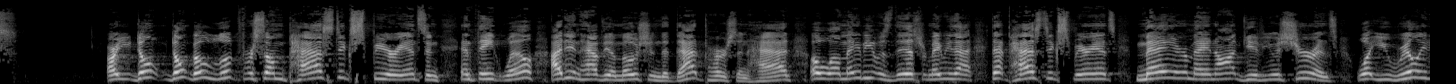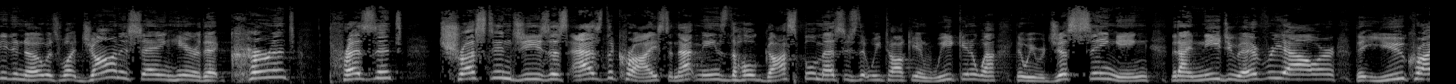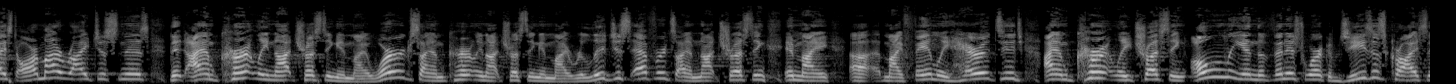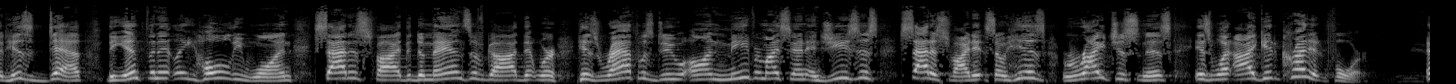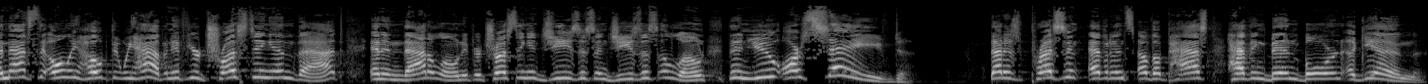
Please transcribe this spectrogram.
Are you, don't, don't go look for some past experience and, and think, well, I didn't have the emotion that that person had. Oh, well, maybe it was this or maybe that. That past experience may or may not give you assurance. What you really need to know is what John is saying here that current, present, trust in Jesus as the Christ, and that means the whole gospel message that we talk in week in a while, that we were just singing, that I need you every hour, that you, Christ, are my righteousness, that I am currently not trusting in my works, I am currently not trusting in my religious efforts, I am not trusting in my, uh, my family heritage, I am currently trusting only in the finished work of Jesus Christ, that his death, the infinitely holy one, satisfied the demands of God that were his wrath was due on me for my sin, and Jesus satisfied it. So his righteousness is what I get credit for. And that's the only hope that we have. And if you're trusting in that and in that alone, if you're trusting in Jesus and Jesus alone, then you are saved. That is present evidence of a past having been born again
